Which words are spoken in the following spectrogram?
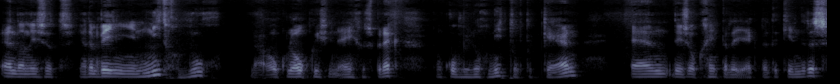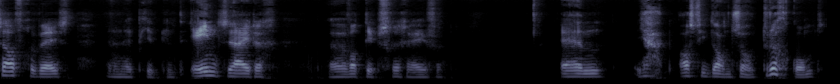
En dan is het, ja, dan ben je niet genoeg, nou ook logisch in één gesprek, dan kom je nog niet tot de kern. En er is ook geen traject met de kinderen zelf geweest. En dan heb je het eenzijdig uh, wat tips gegeven. En ja, als die dan zo terugkomt,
